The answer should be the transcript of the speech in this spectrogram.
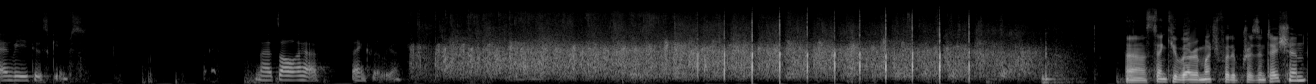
NBE2 schemes. And that's all I have. Thanks, everyone. Uh, thank you very much for the presentation.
